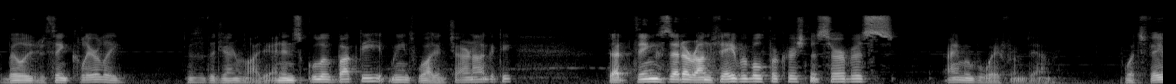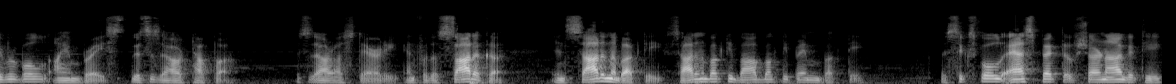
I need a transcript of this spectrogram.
ability to think clearly. This is the general idea. And in school of bhakti, it means what? In sharanagati, that things that are unfavorable for Krishna's service, I move away from them. What's favorable, I embrace. This is our tapa. This is our austerity. And for the sadhaka, in sadhana bhakti, sadhana bhakti, bhav bhakti, prema bhakti, the sixfold aspect of Sharanagati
